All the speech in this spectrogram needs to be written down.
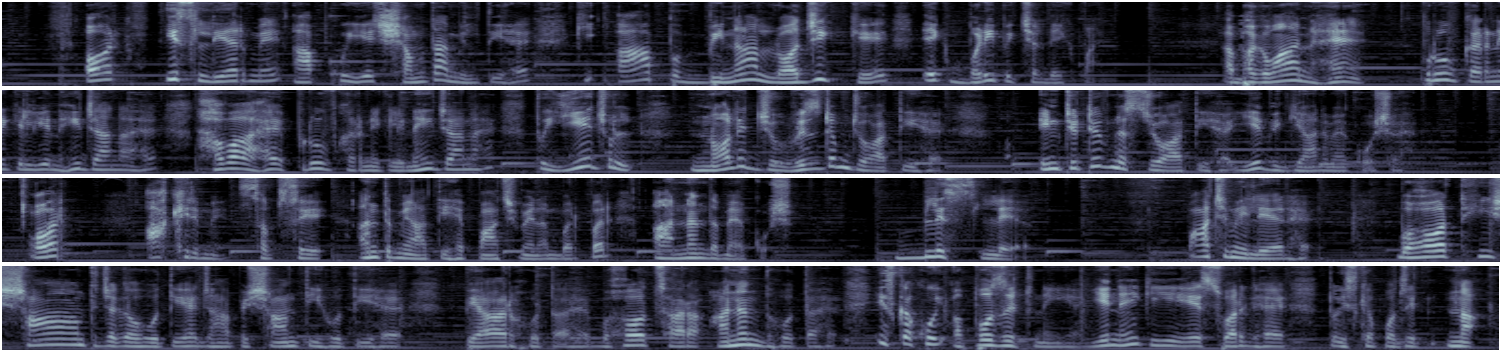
और इस लेयर में आपको ये क्षमता मिलती है कि आप बिना लॉजिक के एक बड़ी पिक्चर देख पाए। अब भगवान हैं प्रूव करने के लिए नहीं जाना है, हवा है प्रूव करने के लिए नहीं जाना है। तो ये जो नॉलेज जो विजडम जो आती है इंट्यूटिवनेस जो आती है, ये विज्ञान में कोश है। और आखिर में सबसे अंत में आती है पाँचवें नंबर पर आनंदमय कोश, ब्लिस लेयर। पांचवी लेयर है। बहुत ही शांत जगह होती है जहाँ पे शांति होती है, प्यार होता है, बहुत सारा आनंद होता है। इसका कोई अपोजिट नहीं है। ये नहीं कि ये स्वर्ग है तो इसके अपोजिट ना।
